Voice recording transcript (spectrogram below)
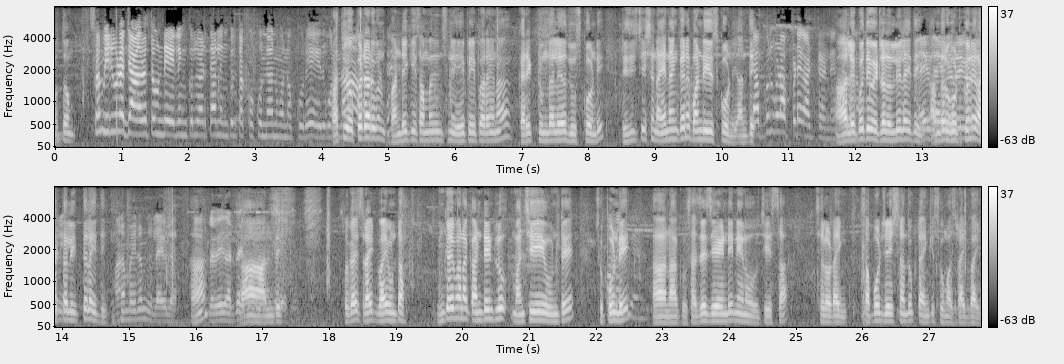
మొత్తం సో మీరు కూడా జాగ్రత్త ఉండే ఏ లింకులు పడితే ఆ లింకులు తక్కువ కొన్నాను కొనక్కూరే ఏది ప్రతి కొన్నా ఒక్కటి అడుగును బండికి సంబంధించిన ఏ పేపర్ అయినా కరెక్ట్ ఉందా లేదా చూసుకోండి. రిజిస్ట్రేషన్ అయినాకనే బండి తీసుకోండి అంతే. డబ్బులు కూడా అప్పుడే కట్టండి. ఆ, లేకపోతే ఇట్లా లొల్లీలు అవుతాయి అందరు కొట్టుకొని రక్తాలు ఇక్తలు అవుతాయి మనం పోయినాం లైవ్లో ఆ? లవే కడితే ఆ, అంతే. సో గైస్ రైట్ బాయ్ ఉంటా. ఇంకా ఏమైనా కంటెంట్లు మంచి ఉంటే చెప్పండి. ఆ, నాకు సజెస్ట్ చేయండి నేను చేస్తా. చలో థ్యాంక్ సపోర్ట్ చేసినందుకు thank you so much right bye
